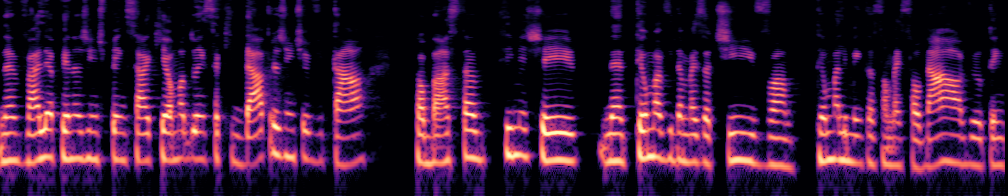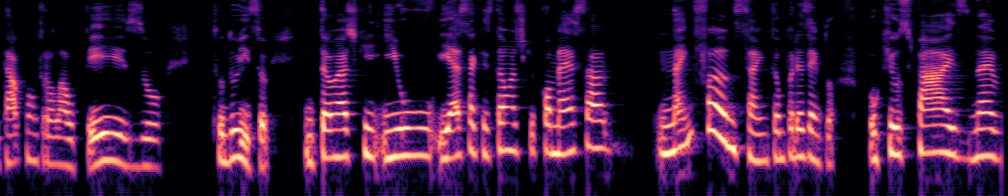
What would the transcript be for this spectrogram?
né, vale a pena a gente pensar que é uma doença que dá para a gente evitar, só basta se mexer, né, ter uma vida mais ativa, ter uma alimentação mais saudável, tentar controlar o peso, tudo isso. Então, eu acho que, e, o, e essa questão acho que começa na infância. Então, por exemplo, o que os pais né,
